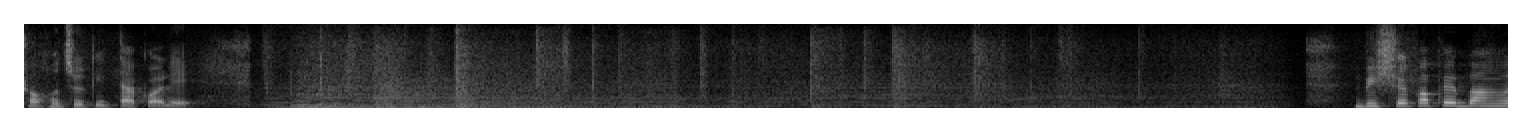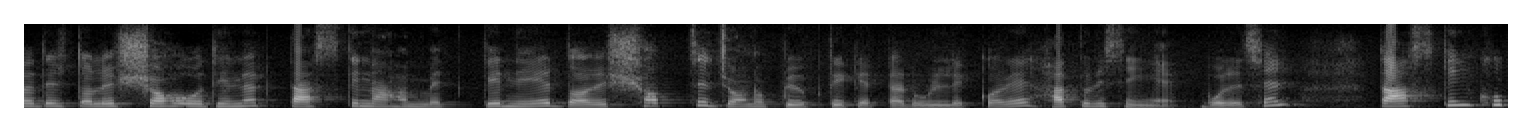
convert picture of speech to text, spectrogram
সহযোগিতা করে। বিশ্বকাপে বাংলাদেশ দলের সহ অধিনায়ক তাসকিন আহমেদকে নিয়ে দলের সবচেয়ে জনপ্রিয় ক্রিকেটার উল্লেখ করে হাতুরি সিংয়ে বলেছেন, তাসকিন খুব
